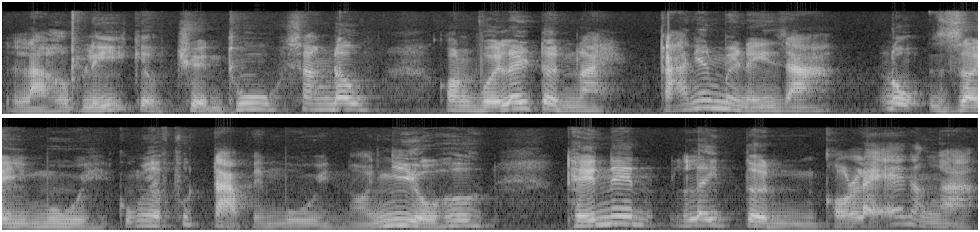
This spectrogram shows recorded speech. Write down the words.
là hợp lý, kiểu chuyển thu sang đông. Còn với Layton này, cá nhân mình đánh giá độ dày mùi cũng như phức tạp về mùi nó nhiều hơn. Thế nên Layton có lẽ rằng là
